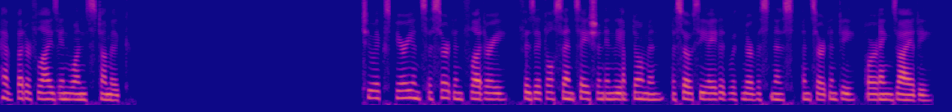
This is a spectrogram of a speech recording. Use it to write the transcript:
Have butterflies in one's stomach. To experience a certain fluttery, physical sensation in the abdomen, associated with nervousness, uncertainty, or anxiety,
